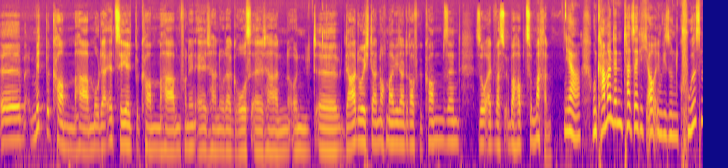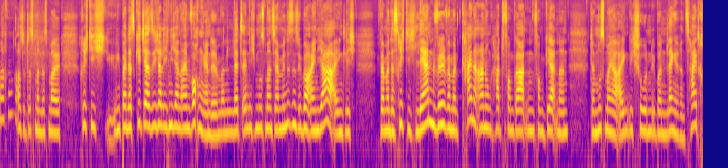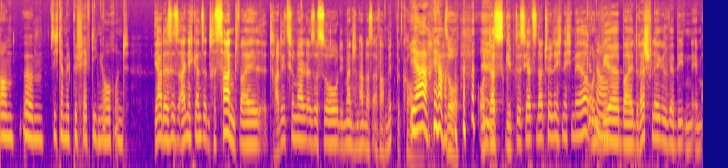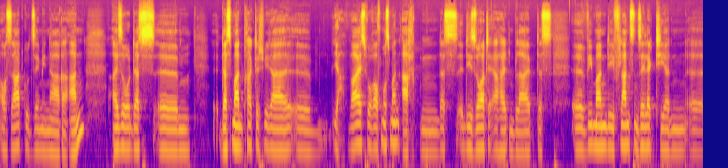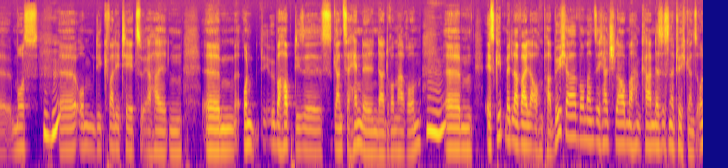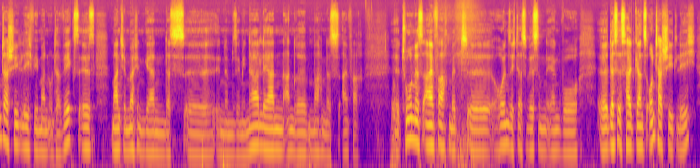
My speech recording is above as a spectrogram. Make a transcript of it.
äh, mitbekommen haben oder erzählt bekommen haben von den Eltern oder Großeltern und äh, dadurch dann nochmal wieder drauf gekommen sind, so etwas überhaupt zu machen. Ja, und kann man denn tatsächlich auch irgendwie so einen Kurs machen? Also, dass man das mal richtig, ich meine, das geht ja sicherlich nicht an einem Wochenende. Man, letztendlich muss man es ja mindestens über ein Jahr eigentlich, wenn man das richtig lernen will, wenn man keine Ahnung hat vom Garten, vom Gärtnern, dann muss man ja eigentlich schon über einen längeren Zeitraum ähm, sich damit beschäftigen auch und Ja, das ist eigentlich ganz interessant, weil traditionell ist es so, die Menschen haben das einfach mitbekommen. ja, ja. So, und das gibt es jetzt natürlich nicht mehr. Genau. Und wir bei Dreschflegel, wir bieten eben auch Saatgutseminare an. Also, dass, ähm, dass man praktisch wieder äh, ja, weiß, worauf muss man achten, dass die Sorte erhalten bleibt, dass, äh, wie man die Pflanzen selektieren äh, muss, äh, um die Qualität zu erhalten ähm, und überhaupt dieses ganze Händeln da drumherum. Ähm, es gibt mittlerweile auch ein paar Bücher, wo man sich halt schlau machen kann. Das ist natürlich ganz unterschiedlich, wie man unterwegs ist. Manche möchten gerne das äh, in einem Seminar lernen, andere machen das einfach äh, tun es einfach mit, äh, holen sich das Wissen irgendwo. Äh, das ist halt ganz unterschiedlich.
